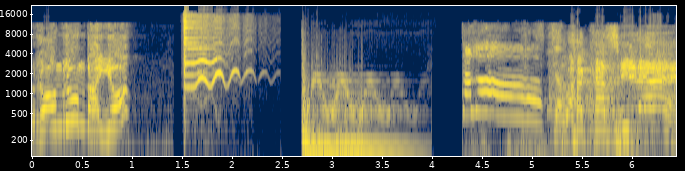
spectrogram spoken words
रोम रोम भाइयों। चलो। क्या सीन है।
